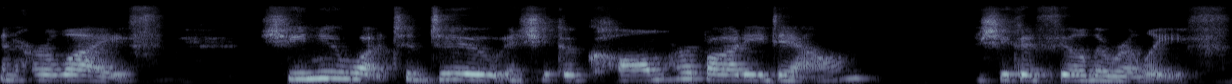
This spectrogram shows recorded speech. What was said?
in her life, she knew what to do and she could calm her body down. She could feel the relief.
